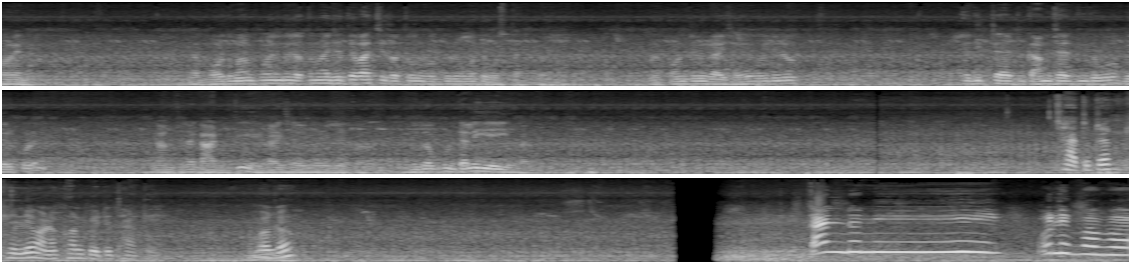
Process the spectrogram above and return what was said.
হয় না। বর্ধমান পর্যন্ত যত না যেতে পারছি, তত রোদ্দুরের মধ্যে বসে থাকতে হবে। মানে কন্টিনিউ গাড়ি চালাবে ওই জন্য এদিকটা একটু গামছা দিয়ে দেবো, বের করে। গামছাটা গার্ড দিয়ে গাড়ি চালিয়ে যেতে হবে। দুর্গাপুর গেলেই এই হয়। ছাতুটা খেলে অনেকক্ষণ পেটে থাকে। বলো কান্দনি ওলে বাবা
